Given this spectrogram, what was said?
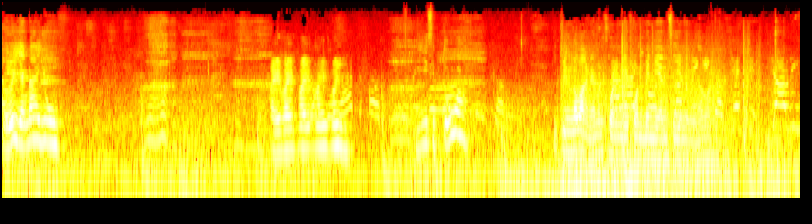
เอ้ยยังได้อยู่ ไปไปไปไปไปยี่สิบตัว จริงๆระหว่างนี้มันควรมีคนไปเนียนซีหนึ่งแล้วมัน Objective Charlie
